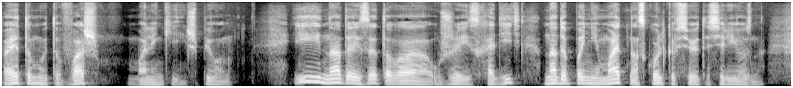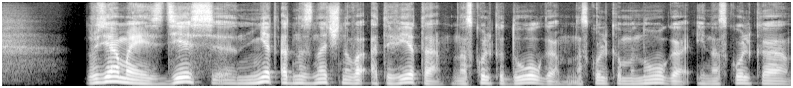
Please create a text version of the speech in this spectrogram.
Поэтому это ваш маленький шпион. И надо из этого уже исходить, надо понимать, насколько все это серьезно. Друзья мои, здесь э, нет однозначного ответа, насколько долго, насколько много и насколько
